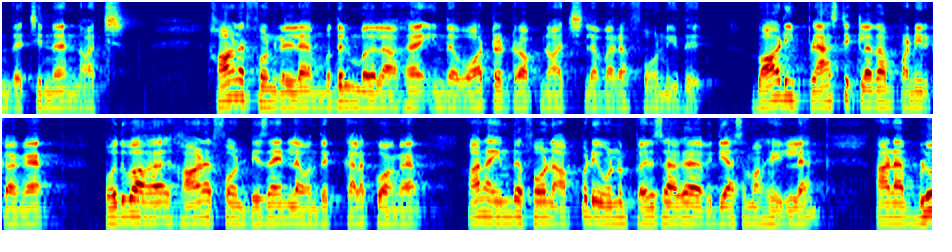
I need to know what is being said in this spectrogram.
இந்த சின்ன நாச் ஹானர் ஃபோன்களில் முதல் முதலாக இந்த வாட்டர் ட்ராப் நாச்சில் வர ஃபோன் இது. பாடி பிளாஸ்டிக்கில் தான் பண்ணியிருக்காங்க பொதுவாக ஹானர் ஃபோன் டிசைனில் வந்து கலக்குவாங்க. ஆனால் இந்த ஃபோன் அப்படி ஒன்றும் பெருசாக வித்தியாசமாக இல்லை. ஆனால் ப்ளூ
